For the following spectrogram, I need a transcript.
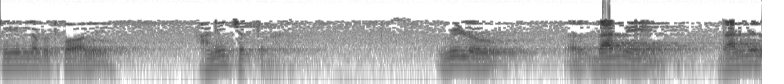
క్లీన్గా పెట్టుకోవాలి. అని చెప్తున్నాడు. వీళ్ళు దాన్ని దాని మీద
